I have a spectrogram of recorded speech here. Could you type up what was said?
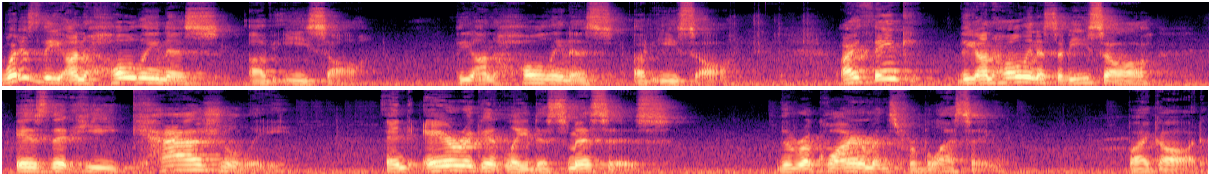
What is the unholiness of Esau? The unholiness of Esau. I think the unholiness of Esau is that he casually and arrogantly dismisses the requirements for blessing by God.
